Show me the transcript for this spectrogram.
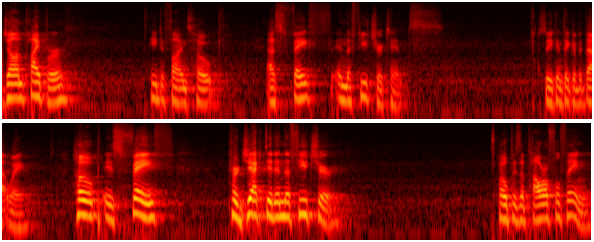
John Piper, he defines hope as faith in the future tense. So you can think of it that way. Hope is faith projected in the future. Hope is a powerful thing.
